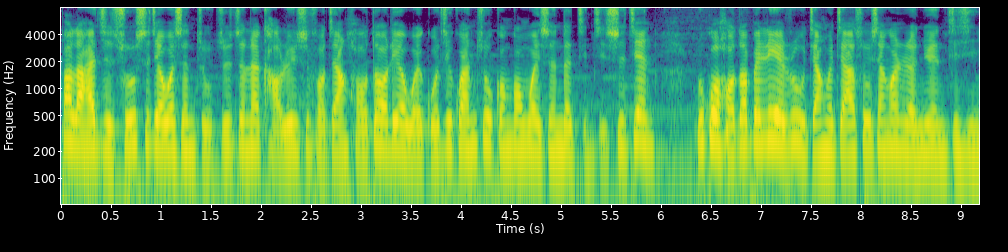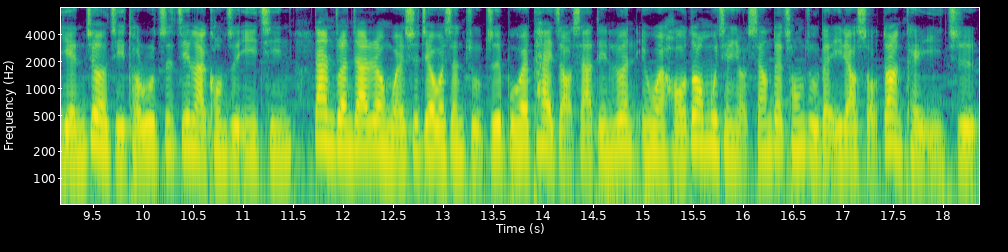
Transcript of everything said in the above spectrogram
报道还指出，世界卫生组织正在考虑是否将猴痘列为国际关注公共卫生的紧急事件。如果猴痘被列入，将会加速相关人员进行研究及投入资金来控制疫情。但专家认为，世界卫生组织不会太早下定论，因为猴痘目前有相对充足的医疗手段可以医治。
